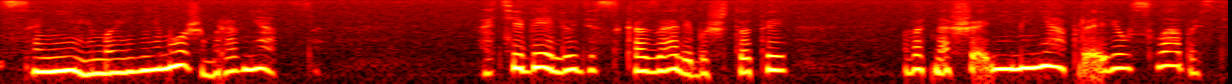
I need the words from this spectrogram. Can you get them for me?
С ними мы не можем равняться. А тебе люди сказали бы, что ты в отношении меня проявил слабость,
